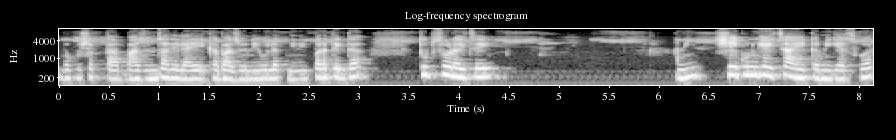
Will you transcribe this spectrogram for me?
बघू शकता भाजून झालेलं आहे एका बाजूने उलटणीने. परत एकदा तूप सोडायचं आहे आणि शेकून घ्यायचं आहे कमी गॅसवर.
